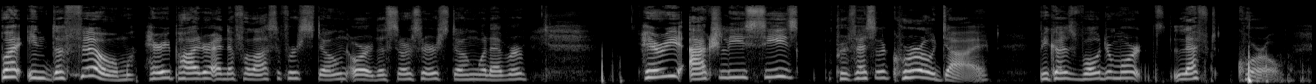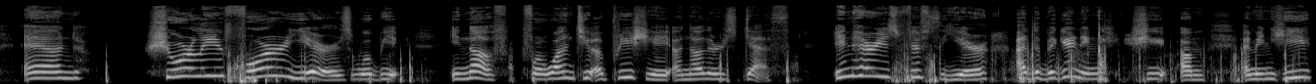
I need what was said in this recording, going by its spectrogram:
But in the film, Harry Potter and the Philosopher's Stone, or the Sorcerer's Stone, whatever, Harry actually sees Professor Quirrell die because Voldemort left Quirrell. And surely four years will be enough for one to appreciate another's death. In Harry's fifth year, at the beginning, she, um, I mean, he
